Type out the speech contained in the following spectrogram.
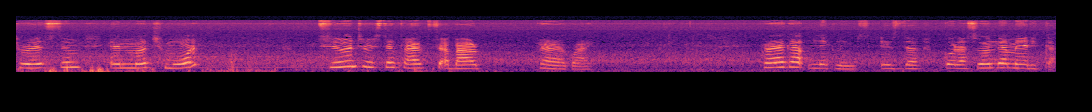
tourism, and much more. Two interesting facts about Paraguay. Paraguay nicknames is the Corazón de América,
